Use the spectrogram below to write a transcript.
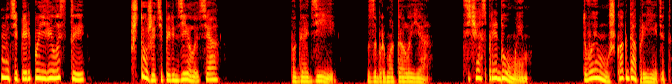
но теперь появилась ты. Что же теперь делать, а?» «Погоди», — забормотала я. «Сейчас придумаем. Твой муж когда приедет?»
